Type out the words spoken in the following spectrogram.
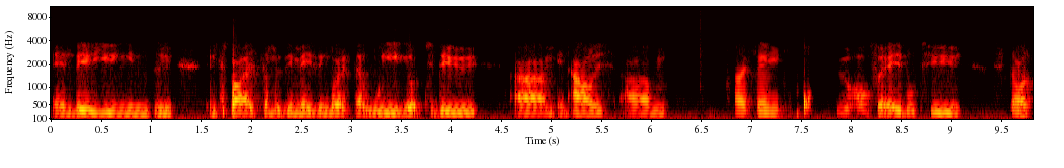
in their unions and inspired some of the amazing work that we got to do um, in ours. Um, I think we were also able to start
